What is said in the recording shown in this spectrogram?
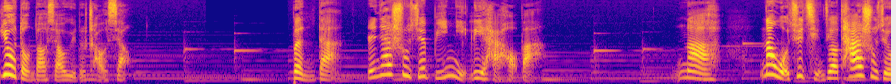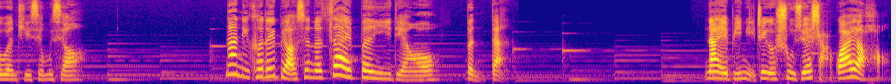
又等到小雨的嘲笑：“笨蛋，人家数学比你厉害，好吧？那那我去请教他数学问题行不行？那你可得表现的再笨一点哦，笨蛋。”那也比你这个数学傻瓜要好。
